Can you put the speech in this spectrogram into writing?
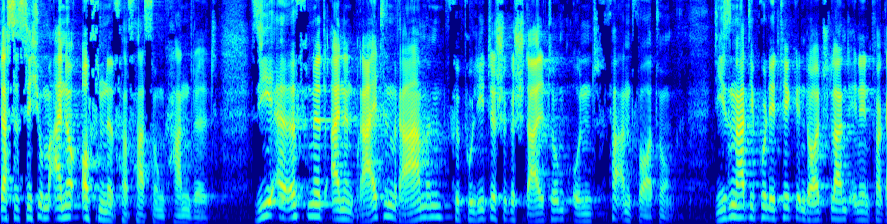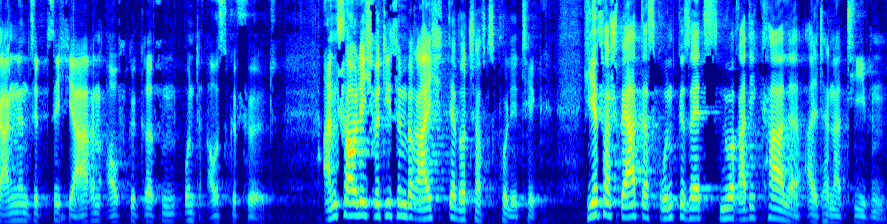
dass es sich um eine offene Verfassung handelt. Sie eröffnet einen breiten Rahmen für politische Gestaltung und Verantwortung. Diesen hat die Politik in Deutschland in den vergangenen 70 Jahren aufgegriffen und ausgefüllt. Anschaulich wird dies im Bereich der Wirtschaftspolitik. Hier versperrt das Grundgesetz nur radikale Alternativen.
